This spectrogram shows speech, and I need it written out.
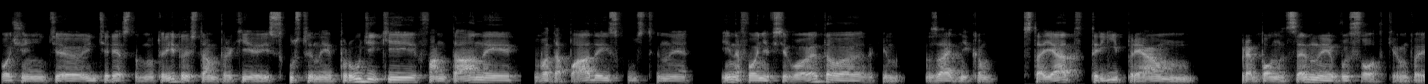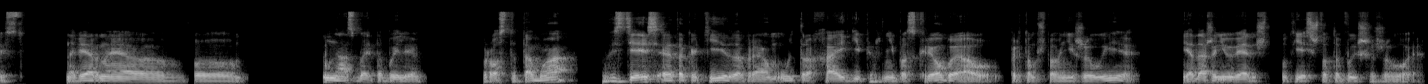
очень интересно внутри, то есть там такие искусственные прудики, фонтаны, водопады искусственные. И на фоне всего этого таким задником стоят три прям, прям полноценные высотки. Ну, то есть, наверное, в... у нас бы это были просто дома, Здесь это какие-то прям ультра-хай гипер небоскребы, а при том, что они живые, я даже не уверен, что тут есть что-то выше живое.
